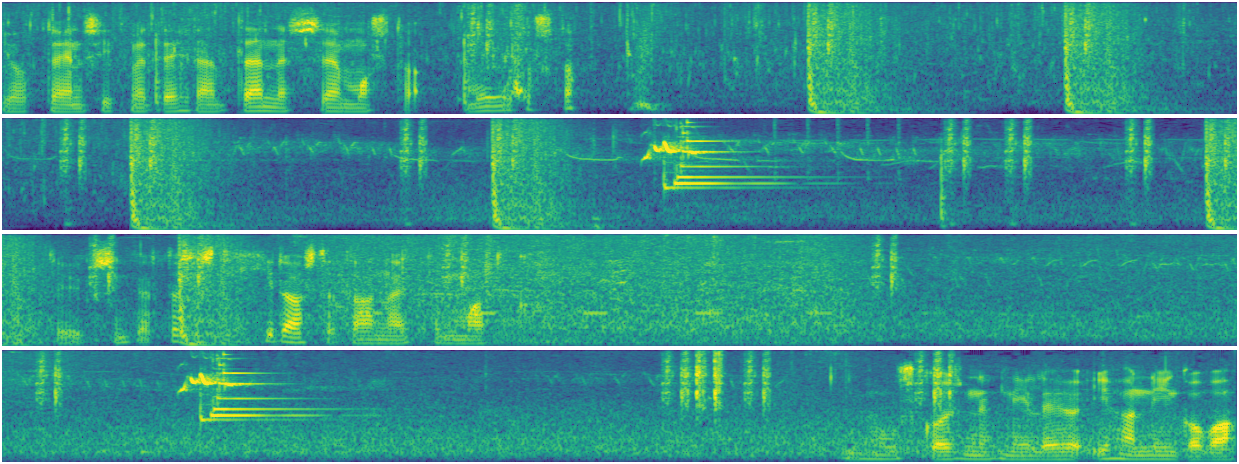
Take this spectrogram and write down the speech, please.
Joten sitten me tehdään tänne semmoista muutosta. Että yksinkertaisesti hidastetaan näiden matkaa. Mä uskoisin, että niille ei ole ihan niin kova,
